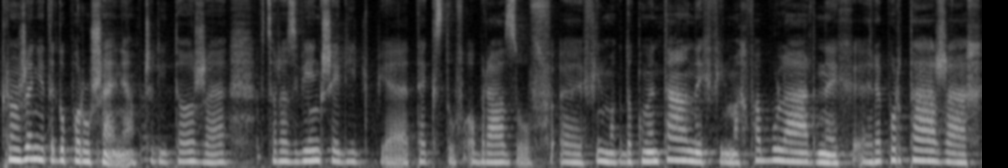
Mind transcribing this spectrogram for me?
krążenie tego poruszenia, czyli to, że w coraz większej liczbie tekstów, obrazów, e, filmach dokumentalnych, filmach fabularnych, reportażach,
